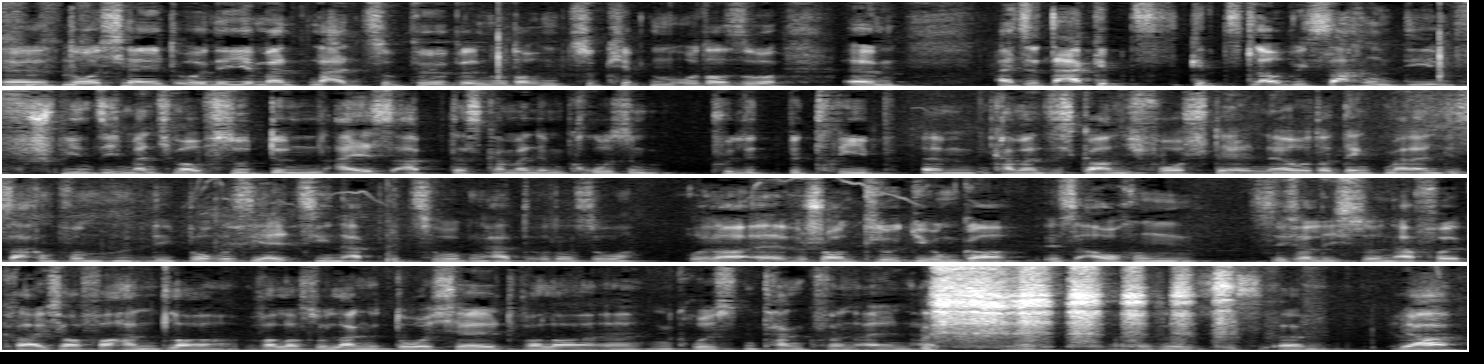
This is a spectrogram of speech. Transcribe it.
äh, durchhält, ohne jemanden anzupöbeln oder umzukippen oder so. Ähm, also da gibt's gibt's glaube ich Sachen, die spielen sich manchmal auf so dünnem Eis ab, das kann man im großen Politbetrieb ähm, kann man sich gar nicht vorstellen. Ne? Oder denkt mal an die Sachen, vom, die Boris Jelzin abgezogen hat oder so. Oder äh, Jean-Claude Juncker ist auch ein sicherlich so ein erfolgreicher Verhandler, weil er so lange durchhält, weil er äh, den größten Tank von allen hat. ne? Also es ist ähm, ja,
